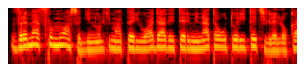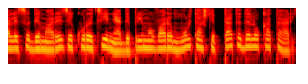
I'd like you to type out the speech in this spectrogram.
Vremea frumoasă din ultima perioadă a determinat autoritățile locale să demareze curățenia de primăvară mult așteptată de locatari.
